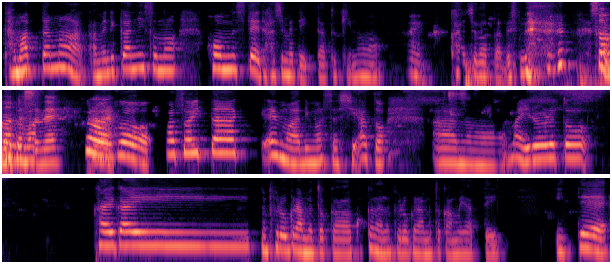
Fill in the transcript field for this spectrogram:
たまたまアメリカにそのホームステイで初めて行った時の会社だったんですね。はい、そうなんですね。そうそう、まあ、そういった絵もありましたしあとあの、まあ、いろいろと海外のプログラムとか国内のプログラムとかもやっていて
